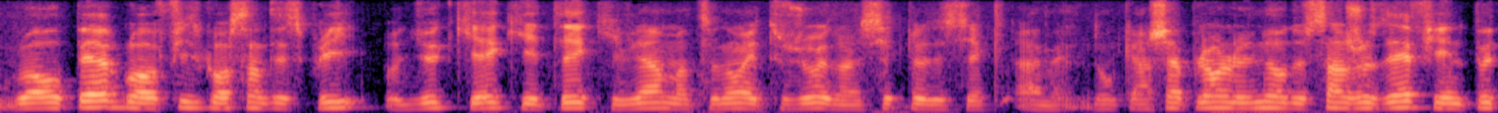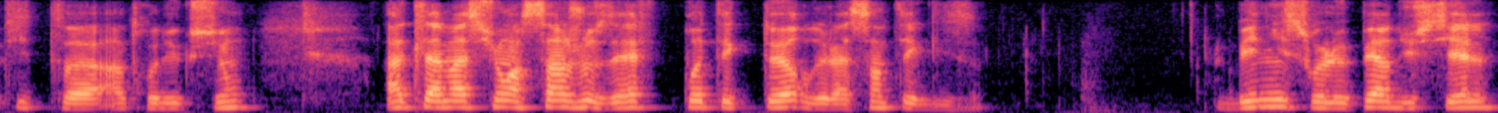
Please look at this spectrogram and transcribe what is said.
Gloire au Père, gloire au Fils, gloire au Saint-Esprit, au Dieu qui est, qui était, qui vient, maintenant et toujours et dans les siècles des siècles. Amen. Donc un chapelet en l'honneur de Saint Joseph, il y a une petite euh, introduction. Acclamation à Saint Joseph, protecteur de la Sainte Église. Béni soit le Père du ciel,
